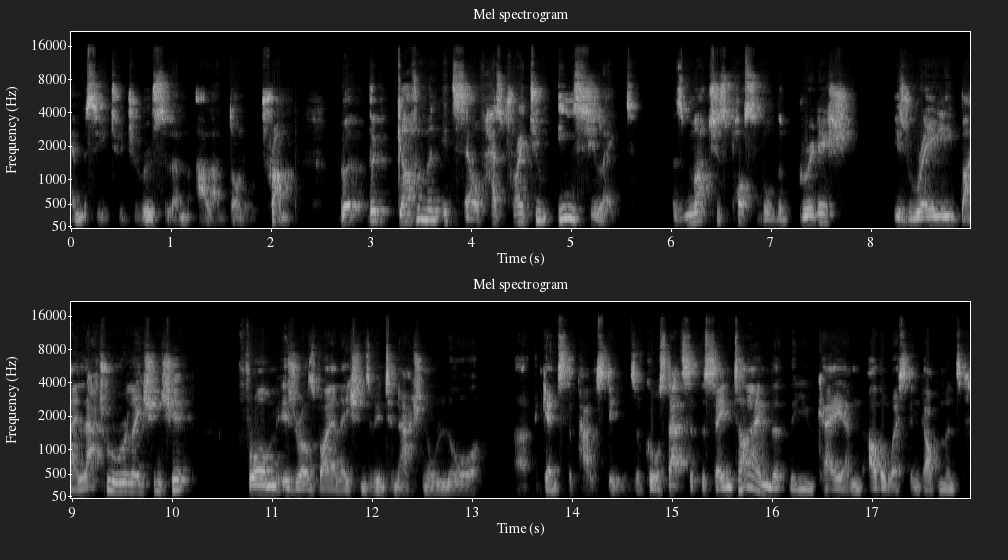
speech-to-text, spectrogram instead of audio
embassy to Jerusalem, a la Donald Trump. But the government itself has tried to insulate as much as possible the British Israeli bilateral relationship from Israel's violations of international law uh, against the Palestinians. Of course, that's at the same time that the UK and other Western governments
